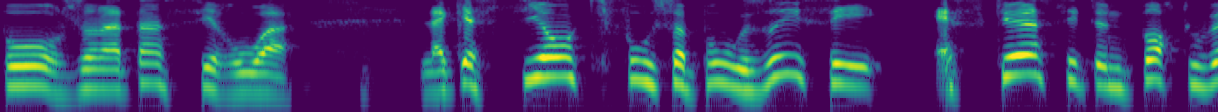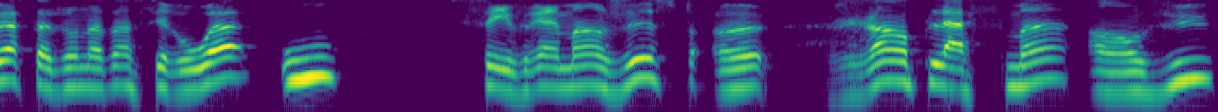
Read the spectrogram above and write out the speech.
pour Jonathan Sirois. La question qu'il faut se poser, c'est est-ce que c'est une porte ouverte à Jonathan Sirois ou c'est vraiment juste un remplacement en vue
